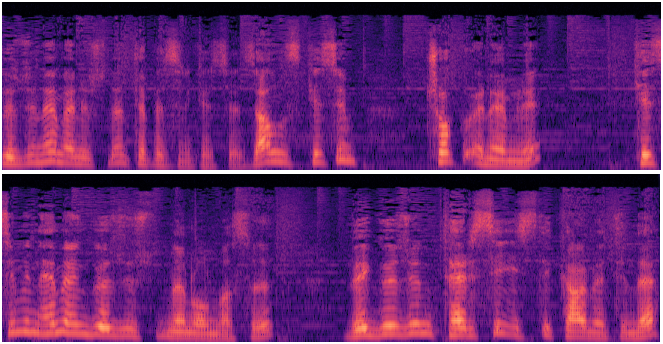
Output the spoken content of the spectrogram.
gözün hemen üstünden tepesini keseceğiz. Yalnız kesim çok önemli. Kesimin hemen göz üstünden olması ve gözün tersi istikametinde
